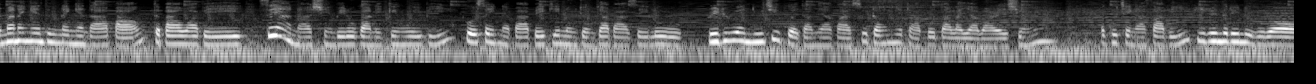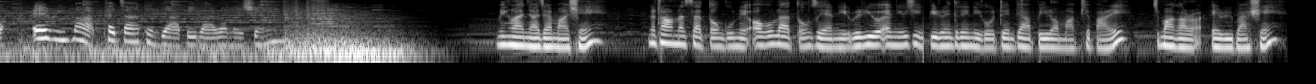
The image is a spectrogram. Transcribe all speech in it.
မြန်မာနိုင်ငံသူနိုင်ငံသားအပေါင်းတဘာဝပြီးဆရာနာရှင်ပြီးတို့ကနေကင်းဝေးပြီးကိုစိတ်နှစ်ပါးဘေးကင်းလုံခြုံကြပါစေလို့ရေဒီယိုညူးကြီးဖွယ်သားများကဆုတောင်းမြတ်တာပို့သလာရပါတယ်ရှင်။အခုချိန်ကစပြီးပြည်တွင်းသတင်းတွေကိုတော့အေရီမှဖတ်ကြားတင်ပြပေးပါတော့မယ်ရှင်။မင်္ဂလာညချမ်းပါရှင်။2023ခုနှစ်ဩဂုတ်လ30ရက်နေ့ရေဒီယို NUG ပြည်တွင်းသတင်းတွေကိုတင်ပြပေးတော့မှာဖြစ်ပါတယ်။ကျွန်မကတော့အေရီပါရှင်။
